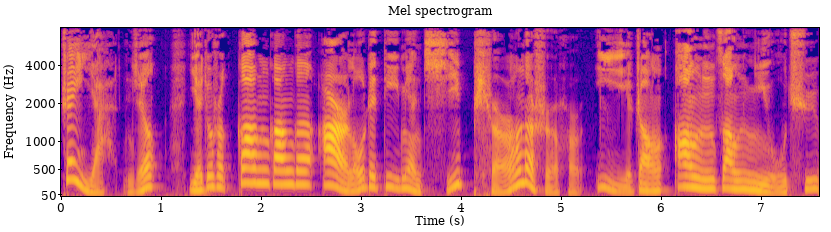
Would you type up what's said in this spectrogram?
这眼睛，也就是刚刚跟二楼这地面齐平的时候，一张肮脏、扭曲、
